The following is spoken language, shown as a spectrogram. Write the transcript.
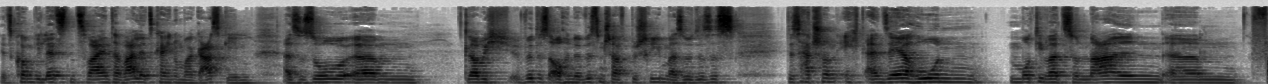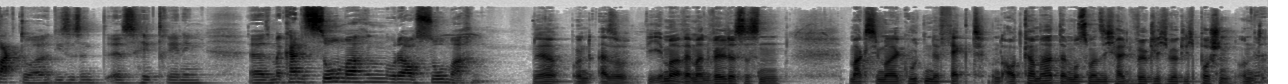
jetzt kommen die letzten zwei Intervalle, jetzt kann ich nochmal Gas geben. Also so, ähm, glaube ich, wird es auch in der Wissenschaft beschrieben. Also das ist, das hat schon echt einen sehr hohen motivationalen ähm, Faktor, dieses das Hit-Training. Also man kann es so machen oder auch so machen. Ja, und also wie immer, wenn man will, dass es einen maximal guten Effekt und Outcome hat, dann muss man sich halt wirklich, wirklich pushen. Und Ja.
